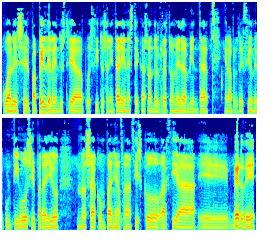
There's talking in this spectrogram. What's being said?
cuál es el papel de la industria pues fitosanitaria en este caso ante el reto medioambiental en la protección de cultivos y para ello nos acompaña Francisco García eh, Verde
